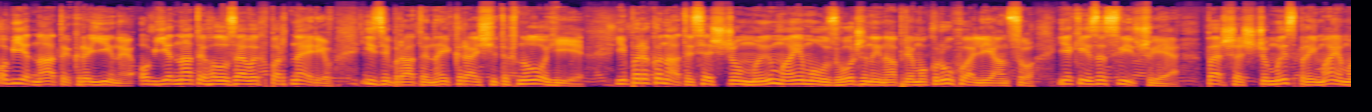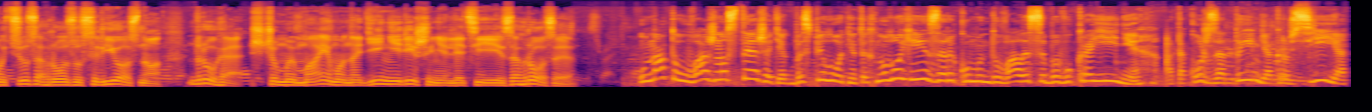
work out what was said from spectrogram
об'єднати країни, об'єднати галузевих партнерів і зібрати найкращі технології, і переконатися, що ми маємо узгоджений напрямок руху альянсу, який засвідчує: перше, що ми сприймаємо цю загрозу серйозно. Друге, що ми маємо надійні рішення для цієї загрози. У НАТО уважно стежать, як безпілотні технології зарекомендували себе в Україні, а також за тим, як Росія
